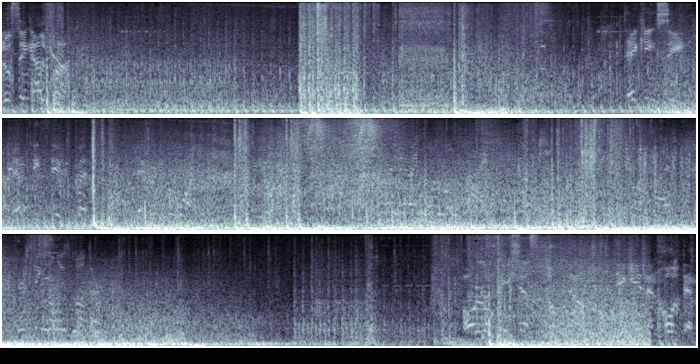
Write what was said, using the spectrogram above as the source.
Losing Alpha. Taking C. MPC expensive. Dagger 2-1. Bearing 115. Correction. 215. Your signal is mother. All locations locked down. Dig in and hold them.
